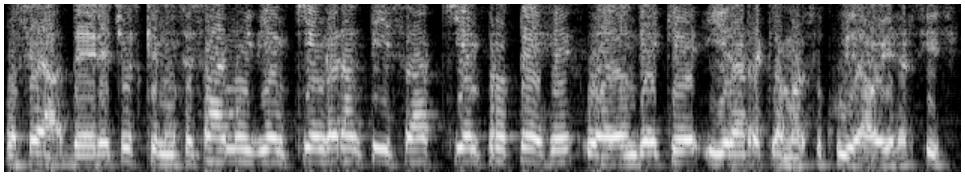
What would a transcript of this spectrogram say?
o sea, de derechos que no se sabe muy bien quién garantiza, quién protege o a dónde hay que ir a reclamar su cuidado y ejercicio.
